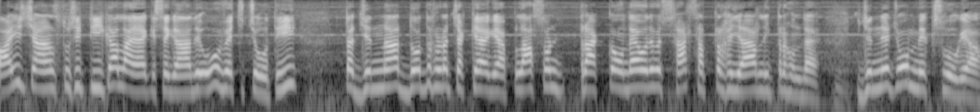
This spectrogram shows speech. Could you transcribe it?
ਬਾਈ ਚਾਂਸ ਤੁਸੀਂ ਟੀਕਾ ਲਾਇਆ ਕਿਸੇ ਗਾਂ ਦੇ ਉਹ ਵਿੱਚ ਚੋਤੀ ਤਾਂ ਜਿੰਨਾ ਦੁੱਧ ਥੋੜਾ ਚੱਕਿਆ ਗਿਆ ਪਲੱਸ ਹੁਣ ਟਰੱਕ ਆਉਂਦਾ ਉਹਦੇ ਵਿੱਚ 60 70 ਹਜ਼ਾਰ ਲੀਟਰ ਹੁੰਦਾ। ਜਿੰਨੇ ਚ ਉਹ ਮਿਕਸ ਹੋ ਗਿਆ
